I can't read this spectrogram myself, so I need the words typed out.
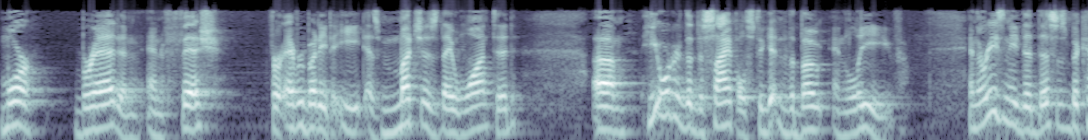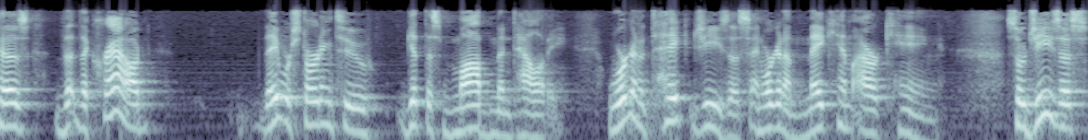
more bread and, and fish for everybody to eat as much as they wanted, um, he ordered the disciples to get into the boat and leave. And the reason he did this is because the, the crowd, they were starting to get this mob mentality. We're going to take Jesus and we're going to make him our king. So Jesus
